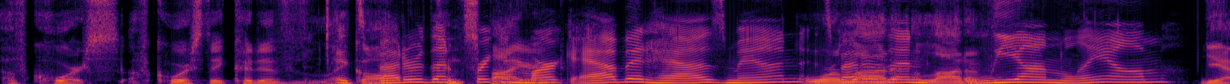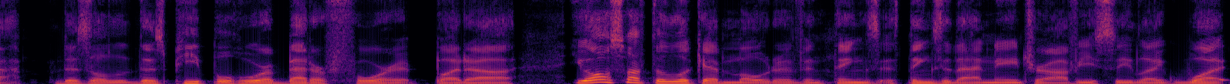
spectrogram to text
of course, of course, they could have. Like, it's better than freaking. Mark Abbott has, man. It's Or a better lot- a lot of- Leon Lamb. Yeah, there's a there's people who are better for it, but uh, you also have to look at motive and things things of that nature. Obviously, like what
